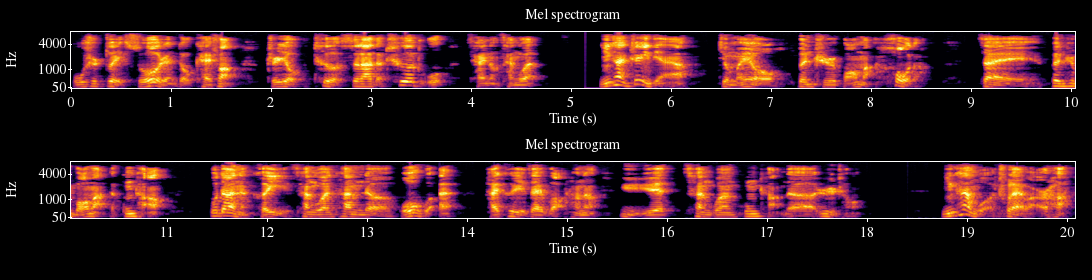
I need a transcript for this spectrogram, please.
不是对所有人都开放，只有特斯拉的车主才能参观。您看这一点啊。就没有奔驰、宝马厚道。在奔驰、宝马的工厂，不但呢可以参观他们的博物馆，还可以在网上呢预约参观工厂的日程。您看我出来玩哈，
